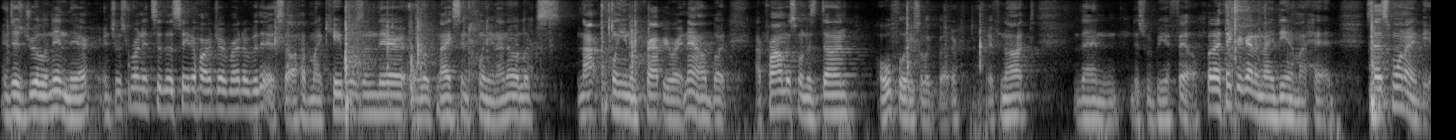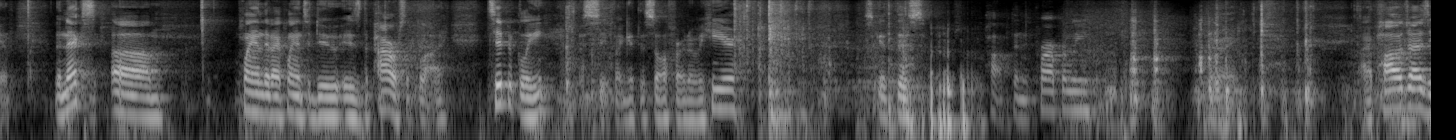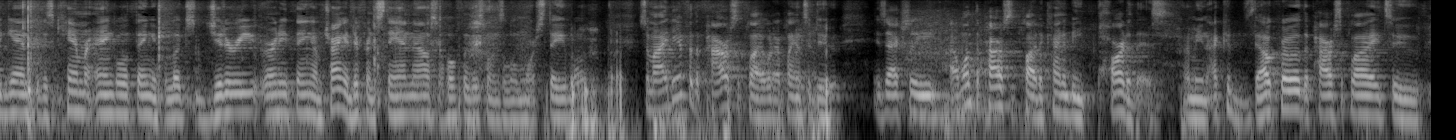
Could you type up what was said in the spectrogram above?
and just drill it in there and just run it to the SATA hard drive right over there. So I'll have my cables in there. It'll look nice and clean. I know it looks not clean and crappy right now, but I promise when it's done, hopefully it should look better. If not, then this would be a fail. But I think I got an idea in my head. So that's one idea. The next um, plan that I plan to do is the power supply. Typically, let's see if I get this off right over here. Let's get this popped in properly. I apologize again for this camera angle thing if it looks jittery or anything. I'm trying a different stand now, so hopefully this one's a little more stable. So my idea for the power supply, what I plan to do is actually, I want the power supply to kind of be part of this. I mean, I could Velcro the power supply to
